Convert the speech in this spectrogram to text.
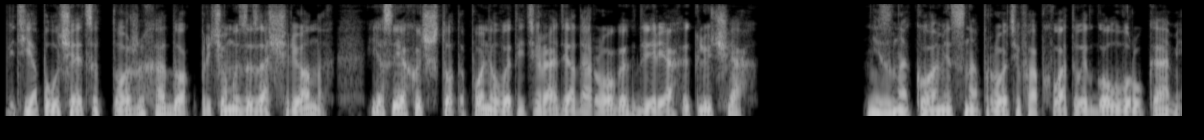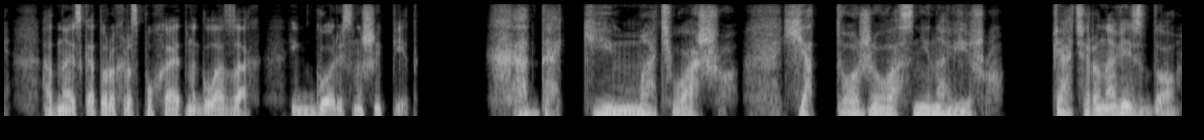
Ведь я, получается, тоже ходок, причем из изощренных, если я хоть что-то понял в этой тираде о дорогах, дверях и ключах. Незнакомец, напротив, обхватывает голову руками, одна из которых распухает на глазах, и горестно шипит. «Ходаки, мать вашу! Я тоже вас ненавижу! Пятеро на весь дом,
